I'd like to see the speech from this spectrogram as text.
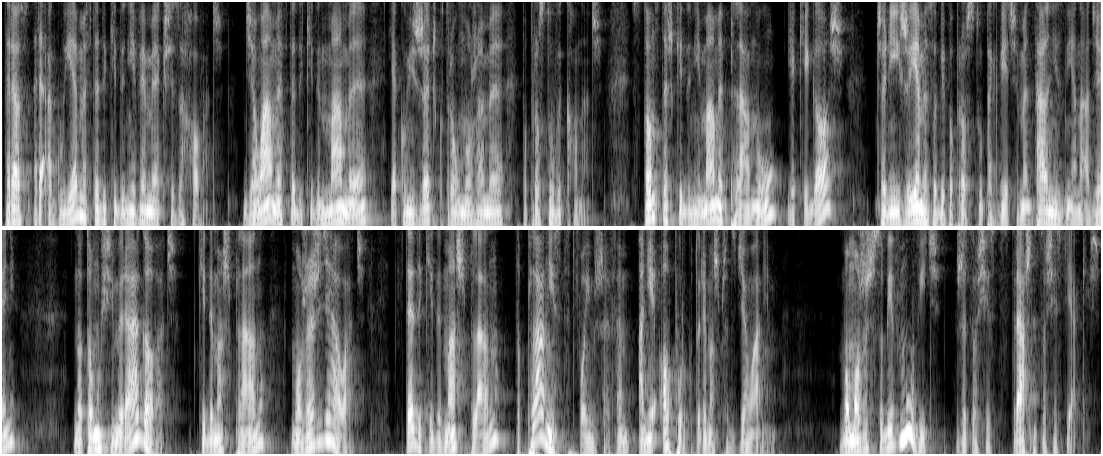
Teraz reagujemy wtedy, kiedy nie wiemy, jak się zachować. Działamy wtedy, kiedy mamy jakąś rzecz, którą możemy po prostu wykonać. Stąd też, kiedy nie mamy planu jakiegoś, czyli żyjemy sobie po prostu, tak wiecie, mentalnie z dnia na dzień, no to musimy reagować. Kiedy masz plan, możesz działać. Wtedy, kiedy masz plan, to plan jest Twoim szefem, a nie opór, który masz przed działaniem. Bo możesz sobie wmówić, że coś jest straszne, coś jest jakieś.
